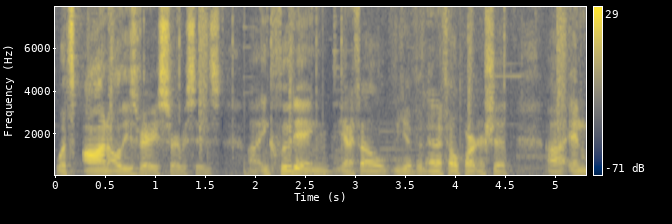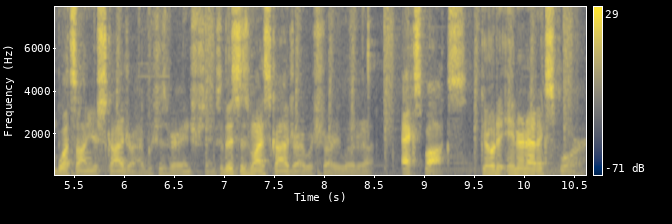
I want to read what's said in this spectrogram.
what's on all these various services, uh, including the NFL, you have an NFL partnership, uh, and what's on your SkyDrive, which is very interesting. So this is my SkyDrive, which is already loaded up. Xbox, go to Internet Explorer.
